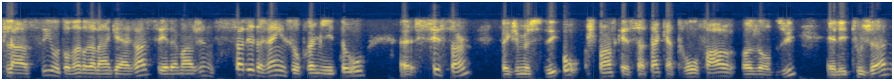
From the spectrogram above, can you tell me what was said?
classée au tournoi de Roland Garros. Et elle a mangé une solide rince au premier tour, 6-1. Fait que je me suis dit, oh, je pense qu'elle s'attaque à trop fort aujourd'hui. Elle est tout jeune,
